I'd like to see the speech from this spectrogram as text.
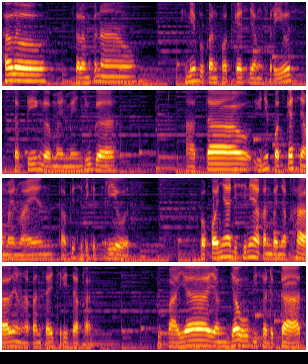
Halo, salam kenal. Ini bukan podcast yang serius, tapi nggak main-main juga. Atau ini podcast yang main-main, tapi sedikit serius. Pokoknya di sini akan banyak hal yang akan saya ceritakan. Supaya yang jauh bisa dekat,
